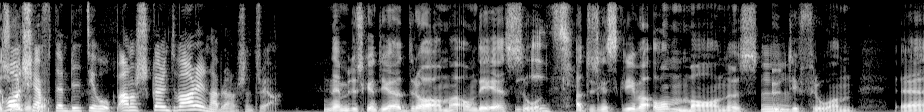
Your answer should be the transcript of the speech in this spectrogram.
vi håll, käften, bit ihop. Annars ska du inte vara i den här branschen tror jag. Nej men du ska inte göra drama om det är så Nej. att du ska skriva om manus utifrån eh,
